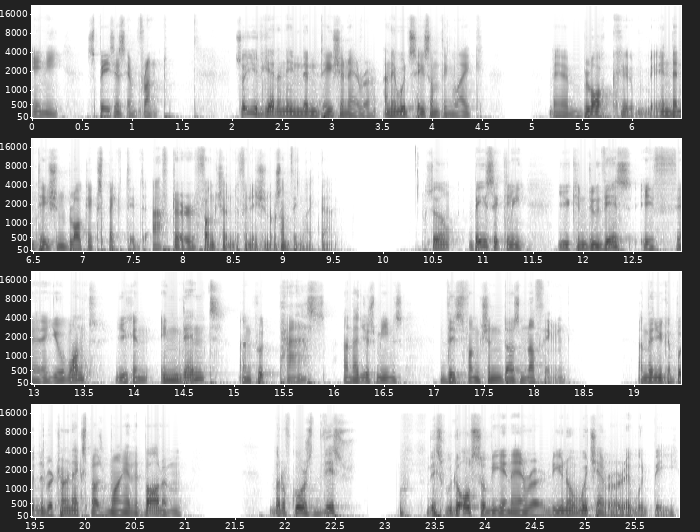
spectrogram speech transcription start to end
any spaces in front. So you'd get an indentation error, and it would say something like uh, block indentation block expected after function definition or something like that. So basically, you can do this if uh, you want. You can indent and put pass, and that just means this function does nothing and then you can put the return x plus y at the bottom. But of course, this this would also be an error. Do you know which error it would be?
